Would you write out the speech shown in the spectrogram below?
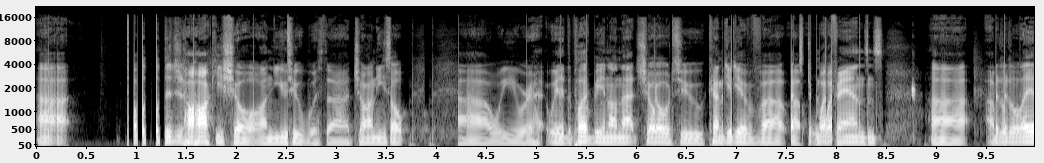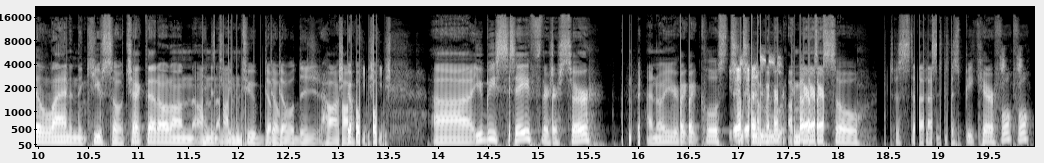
uh, Double Digit Hockey Show on YouTube with uh, John. Uh, we were we had the pleasure of being on that show to kind of give uh, West fans uh, a bit of lay of the land in the queue. So check that out on, on YouTube, Double Digit Hockey. Uh, you be safe there, sir. I know you're quite close to Yes. America, so just uh, just be careful.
